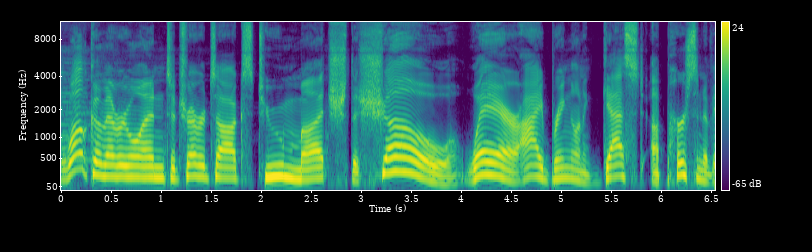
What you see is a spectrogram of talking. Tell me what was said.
Welcome, everyone, to Trevor Talks Too Much, the show where I bring on a guest, a person of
